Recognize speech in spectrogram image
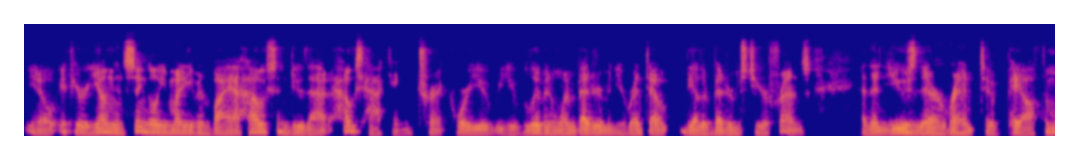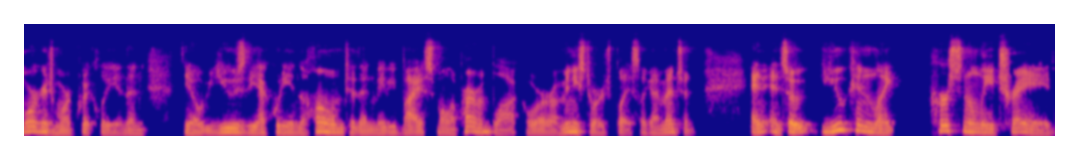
you know, if you're young and single, you might even buy a house and do that house hacking trick where you you live in one bedroom and you rent out the other bedrooms to your friends and then use their rent to pay off the mortgage more quickly and then, you know, use the equity in the home to then maybe buy a small apartment block or a mini storage place like I mentioned. And and so you can like personally trade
